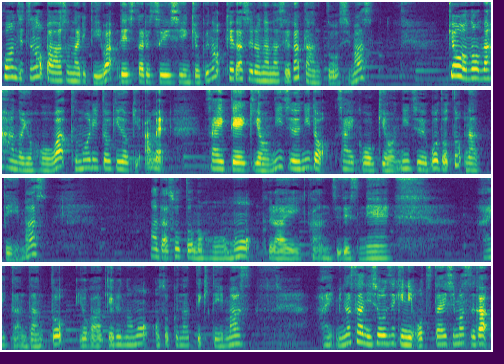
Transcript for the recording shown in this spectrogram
本日のパーソナリティはデジタル推進局の毛田代七瀬が担当します。今日の那覇の予報は曇り時々雨。最低気温22度最高気温25度となっています。まだ外の方も暗い感じですね。はいだんだんと夜が明けるのも遅くなってきています。はい皆さんに正直にお伝えしますが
